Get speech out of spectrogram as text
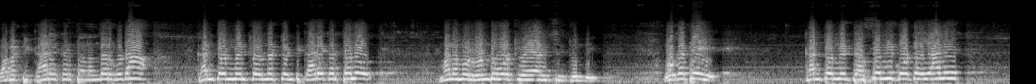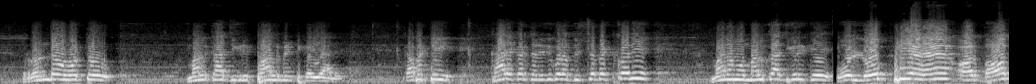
కాబట్టి కార్యకర్తలందరూ కూడా కంటోన్మెంట్లో ఉన్నటువంటి కార్యకర్తలు మనము రెండు ఓట్లు వేయాల్సి ఉంటుంది. ఒకటి కంటోన్మెంట్ అసెంబ్లీకి ఓటు వేయాలి రెండో ఓటు మల్కాజిగిరి పార్లమెంట్కి వేయాలి. కాబట్టి కార్యకర్తలు ఇది కూడా దృష్టి పెట్టుకొని మనము మల్కాజిగిరికి वो लोकप्रिय है और बहुत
